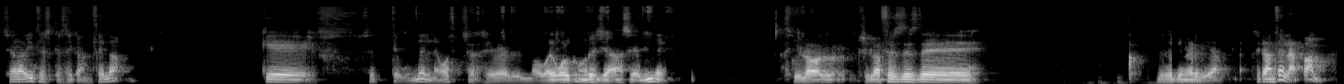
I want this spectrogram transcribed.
si ahora dices que se cancela, que se te hunde el negocio. O sea, si el Mobile World Congress ya se hunde. Si lo, si lo haces desde, desde el primer día, se cancela, ¡pam!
